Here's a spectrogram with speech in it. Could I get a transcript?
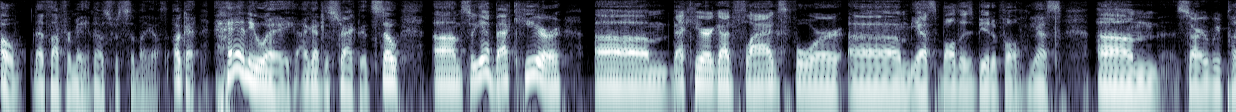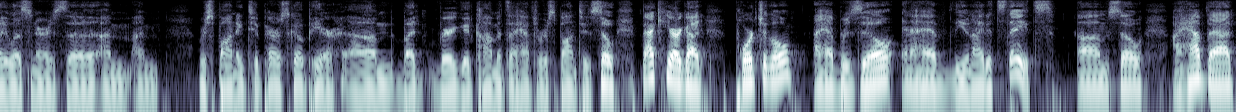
Oh, that's not for me. That was for somebody else. Okay. Anyway, I got distracted. So, um, so yeah, back here, um, back here, I got flags for, um, yes, Baldo is beautiful. Yes. Um, sorry, replay listeners. Uh, I'm, I'm responding to Periscope here. Um, but very good comments I have to respond to. So back here, I got Portugal, I have Brazil, and I have the United States. Um, so I have that.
